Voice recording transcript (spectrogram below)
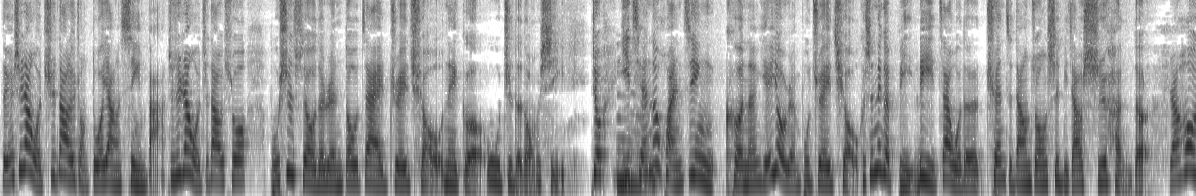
等于是让我知道了一种多样性吧，就是让我知道说，不是所有的人都在追求那个物质的东西。就以前的环境，可能也有人不追求，可是那个比例在我的圈子当中是比较失衡的。然后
